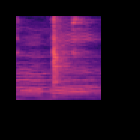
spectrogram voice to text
Uh-huh.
